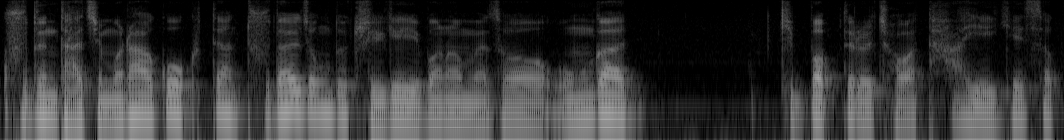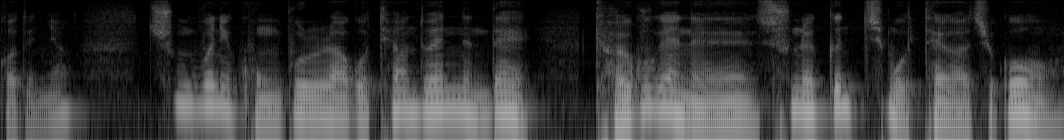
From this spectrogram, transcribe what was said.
굳은 다짐을 하고 그때 한 두 달 정도 길게 입원하면서 온갖 기법들을 저와 다 얘기했었거든요. 충분히 공부를 하고 퇴원도 했는데 결국에는 술을 끊지 못해가지고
